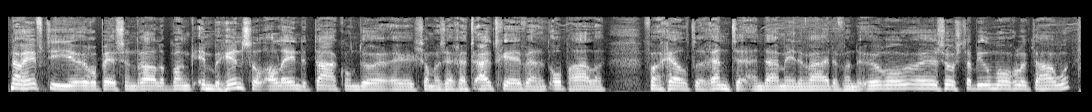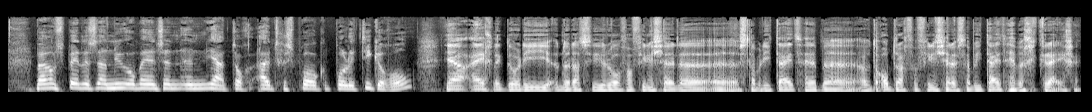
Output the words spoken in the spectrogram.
Nou heeft die Europese Centrale Bank in beginsel alleen de taak... om door, eh, ik zal maar zeggen, het uitgeven en het ophalen van geld... de rente en daarmee de waarde van de euro eh, zo stabiel mogelijk te houden. Waarom spelen ze dan nu opeens een, een ja, toch uitgesproken politieke rol? Ja, eigenlijk door die, doordat ze die rol van financiële eh, stabiliteit hebben... de opdracht van financiële stabiliteit hebben gekregen.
